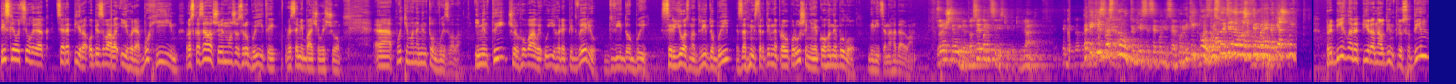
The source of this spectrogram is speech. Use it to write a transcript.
Після оцього, як ця рапіра обізвала Ігоря бухим, розказала, що він може зробити. Ви самі бачили, що. Е, потім вона ментов визвала. І мінти чергували у Ігоря під дверю дві доби. Серйозно, дві доби за адміністративне правопорушення, якого не було. Дивіться, нагадаю вам. Зовнішній вигляд. Оце поліцейський такий, гляньте. Так який з вас толк тоді, якщо це поліція? Говорю, Який толк? Ви стоїте, не можете перейти, так я ж ви. Прибігла рапіра на 1 плюс 1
